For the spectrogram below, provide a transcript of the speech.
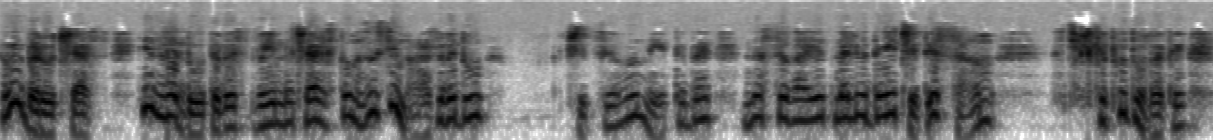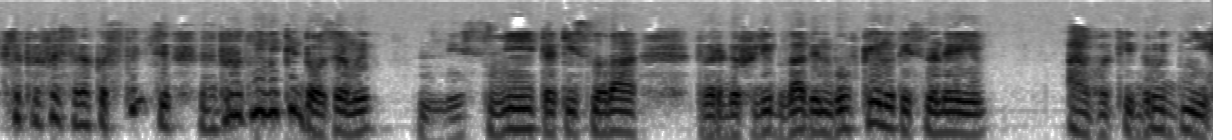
виберу час і зведу тебе з твоїм начальством з усіма зведу. Чи це вони тебе насилають на людей, чи ти сам? Тільки подумати на професора Кострицю з брудними підозрами. Не смій такі слова. Твердохліб ладен був кинутись на неї. А от і брудні,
